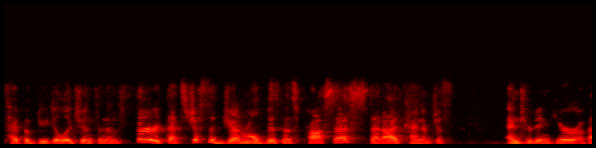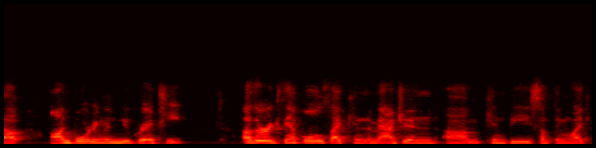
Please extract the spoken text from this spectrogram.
type of due diligence, and then the third that's just a general business process that I've kind of just entered in here about onboarding a new grantee. Other examples I can imagine um, can be something like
